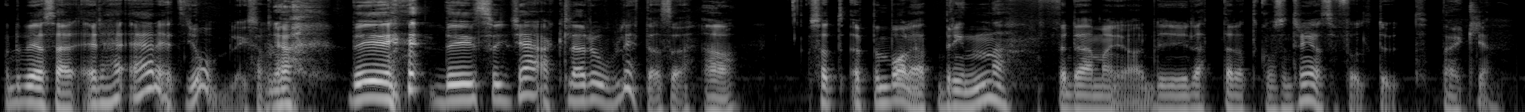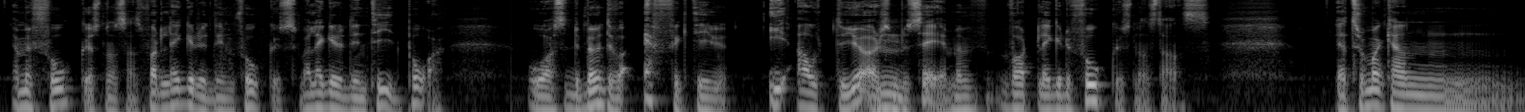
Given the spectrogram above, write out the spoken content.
Och då blir jag så här, är det här är det ett jobb liksom? Ja. Det, är, det är så jäkla roligt alltså. ja, Så att uppenbarligen att brinna för det man gör blir ju lättare att koncentrera sig fullt ut. verkligen. Ja men fokus någonstans, vad lägger du din fokus? Vad lägger du din tid på? Och alltså, du behöver inte vara effektiv i allt du gör som Mm. du säger. Men vart lägger du fokus någonstans? Jag tror man kan,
